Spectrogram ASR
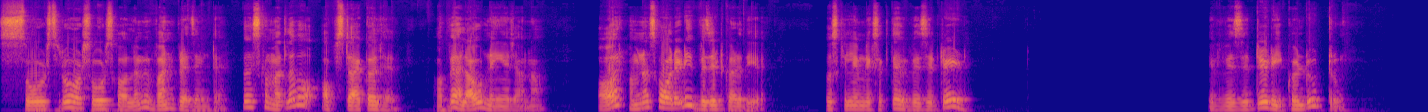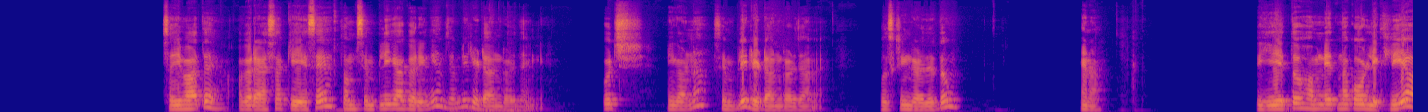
सोर्स रो और सोर्स कॉलम में वन प्रेजेंट है तो इसका मतलब वो ऑब्स्टैकल है। वहाँ पे अलाउड नहीं है जाना। और हमने उसको ऑलरेडी विज़िट कर दिया। तो उसके लिए हम लिख सकते हैं visited visited equal to true सही बात है? अगर ऐसा केस है तो हम सिंपली क्या करेंगे? हम सिंपली रिटर्न कर देंगे। कुछ नहीं करना सिंपली रिटर्न कर जाना है। फुल स्क्रीन कर देता हूँ। है ना? तो ये तो हमने इतना कोड लिख लिया।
